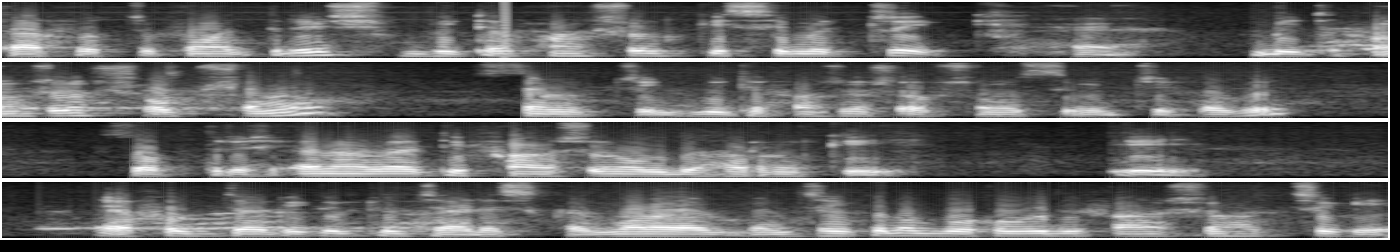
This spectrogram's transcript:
তারপর হচ্ছে পঁয়ত্রিশ। বিটা ফাংশন কি সিমেট্রিক হ্যাঁ। বিটা ফাংশন সবসময় সিমেট্রিক বিটা ফাংশন সবসময় সিমেট্রিক হবে। ছত্রিশ অ্যানালাইটিক ফাংশন উদাহরণ কি? A f of z equal to z square মনে রাখবেন যে কোনো বহুপদী ফাংশন হচ্ছে কি?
